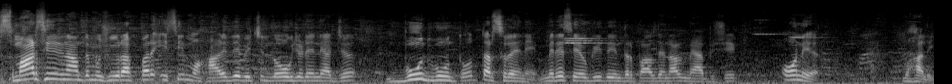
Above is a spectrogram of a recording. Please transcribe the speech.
ਸਮਾਰਟ ਸਿਟੀ ਦੇ ਨਾਮ ਤੇ ਮਸ਼ਹੂਰ ਆ, ਪਰ ਇਸੀ ਮੋਹਾਲੀ ਦੇ ਵਿੱਚ ਲੋਕ ਜਿਹੜੇ ਨੇ ਅੱਜ ਬੂੰਦ ਬੂੰਦ ਤੋਂ ਤਰਸ ਰਹੇ ਨੇ। ਮੇਰੇ ਸਹਿਯੋਗੀ ਤੇ ਇੰਦਰਪਾਲ ਦੇ ਨਾਲ ਮੈਂ ਅਭਿਸ਼ੇਕ ਔਨ 에ਅਰ ਮੋਹਾਲੀ।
